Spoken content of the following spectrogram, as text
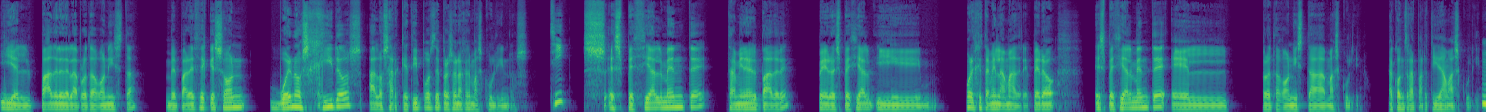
y el padre de la protagonista, me parece que son buenos giros a los arquetipos de personajes masculinos. Sí, Especialmente también el padre, pero especial y bueno, es que también la madre, pero especialmente el protagonista masculino, la contrapartida masculina.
